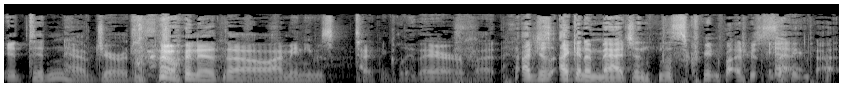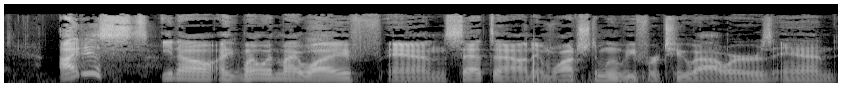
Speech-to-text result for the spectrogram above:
it didn't have Jared Leto in it, though. I mean, he was technically there, but I just I can imagine the screenwriter saying that. I just, you know, I went with my wife and sat down and watched a movie for two hours, and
